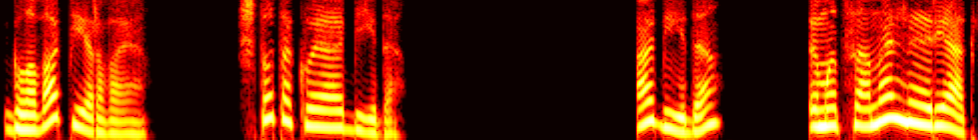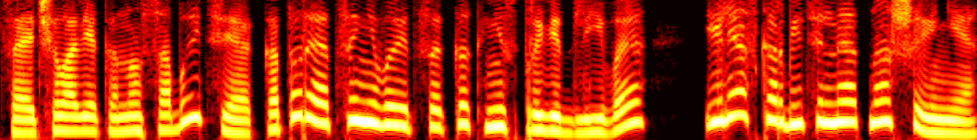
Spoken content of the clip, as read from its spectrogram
Глава первая. Что такое обида? Обида — эмоциональная реакция человека на событие, которое оценивается как несправедливое или оскорбительное отношение,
